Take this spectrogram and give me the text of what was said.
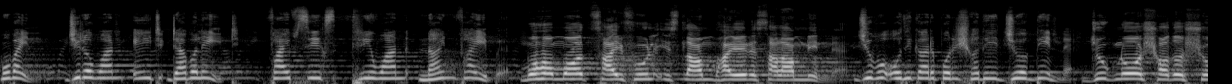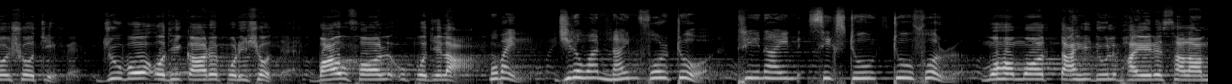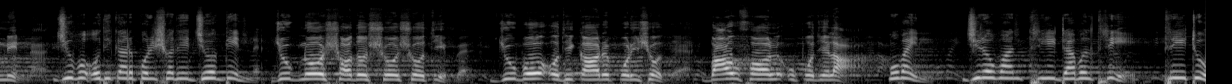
Mobile zero one eight double eight five six three one nine five. Mohammad Saiful Islam ভাইয়ের সালাম নিন। যুব অধিকার পরিষদে যোগ দিন। যুগ্ম সদস্য সচিব যুব অধিকার পরিষদ বাউফল উপজেলা। Mobile zero one nine four two three nine six two two four. Mohammad Tahidul ভাইয়ের সালাম নিন। যুব অধিকার পরিষদে যোগ দিন। যুগ্ম সদস্য সচিব যুব অধিকার পরিষদ বাউফল উপজেলা। Mobile zero one three double three three two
